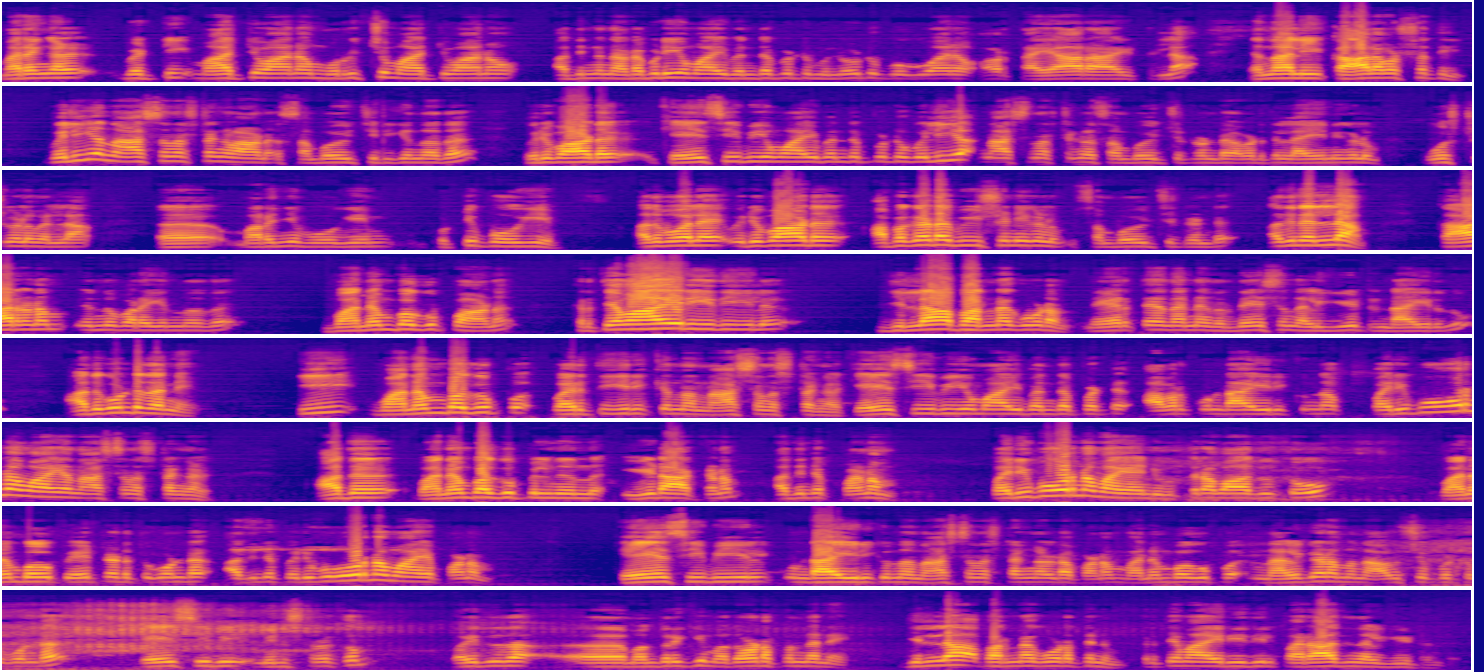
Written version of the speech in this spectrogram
മരങ്ങൾ വെട്ടി മാറ്റുവാനോ മുറിച്ചു മാറ്റുവാനോ അതിന്റെ നടപടിയുമായി ബന്ധപ്പെട്ട് മുന്നോട്ട് പോകുവാനോ അവർ തയ്യാറായിട്ടില്ല. എന്നാൽ ഈ കാലവർഷത്തിൽ വലിയ നാശനഷ്ടങ്ങളാണ് സംഭവിച്ചിരിക്കുന്നത്. ഒരുപാട് കെ സി ബിയുമായി ബന്ധപ്പെട്ട് വലിയ നാശനഷ്ടങ്ങൾ സംഭവിച്ചിട്ടുണ്ട്. അവിടുത്തെ ലൈനുകളും പോസ്റ്റുകളും എല്ലാം മറിഞ്ഞു പോവുകയും പൊട്ടിപ്പോവുകയും അതുപോലെ ഒരുപാട് അപകട ഭീഷണികളും സംഭവിച്ചിട്ടുണ്ട്. അതിനെല്ലാം കാരണം എന്ന് പറയുന്നത് വനം വകുപ്പാണ്. കൃത്യമായ രീതിയിൽ ജില്ലാ ഭരണകൂടം നേരത്തെ തന്നെ നിർദ്ദേശം നൽകിയിട്ടുണ്ടായിരുന്നു. അതുകൊണ്ട് തന്നെ ഈ വനം വകുപ്പ് വരുത്തിയിരിക്കുന്ന നാശനഷ്ടങ്ങൾ കെ സി ബിയുമായി ബന്ധപ്പെട്ട് അവർക്കുണ്ടായിരിക്കുന്ന പരിപൂർണമായ നാശനഷ്ടങ്ങൾ അത് വനം വകുപ്പിൽ നിന്ന് ഈടാക്കണം. അതിന്റെ പണം പരിപൂർണമായ അതിന്റെ ഉത്തരവാദിത്വവും വനം വകുപ്പ് ഏറ്റെടുത്തുകൊണ്ട് അതിന്റെ പരിപൂർണമായ പണം കെ എസ് സി ബിയിൽ ഉണ്ടായിരിക്കുന്ന നാശനഷ്ടങ്ങളുടെ പണം വനം വകുപ്പ് നൽകണമെന്ന് ആവശ്യപ്പെട്ടുകൊണ്ട് എസ് സി ബി മിനിസ്റ്റർക്കും വൈദ്യുത മന്ത്രിക്കും അതോടൊപ്പം തന്നെ ജില്ലാ ഭരണകൂടത്തിനും കൃത്യമായ രീതിയിൽ പരാതി നൽകിയിട്ടുണ്ട്.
